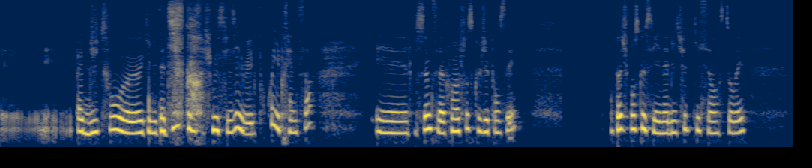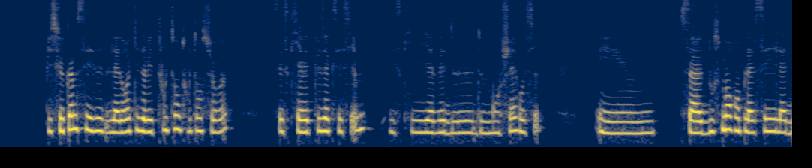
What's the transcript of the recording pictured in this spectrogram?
euh, est pas du tout euh, qualitatif quoi. Je me suis dit mais pourquoi ils prennent ça? Et je me souviens que c'est la première chose que j'ai pensé. En fait, je pense que c'est une habitude qui s'est instaurée puisque comme c'est la drogue qu'ils avaient tout le temps, tout le temps sur eux, c'est ce qu'il y avait de plus accessible et ce qu'il y avait de, de, moins cher aussi. Et euh, ça a doucement remplacé l'AD,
